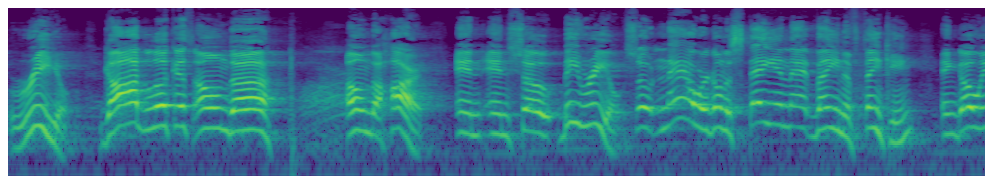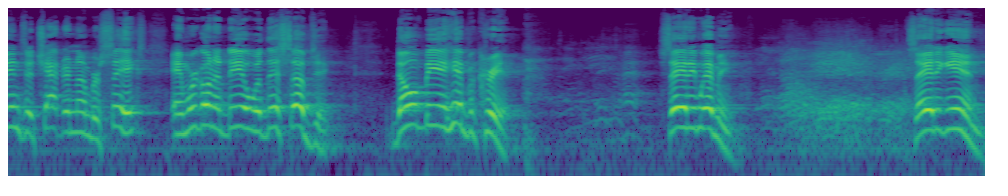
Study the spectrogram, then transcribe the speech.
real. God looketh on the on the heart. And, and so be real. So now we're going to stay in that vein of thinking and go into chapter number six, and we're going to deal with this subject. Don't be a hypocrite. Say it with me. Say it again.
